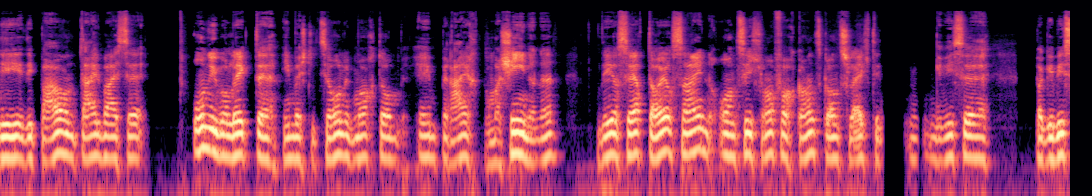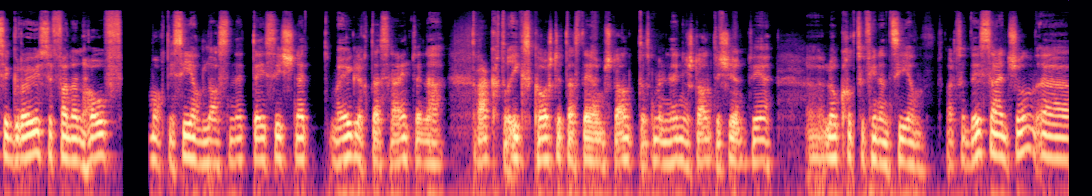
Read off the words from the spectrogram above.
die, die Bauern teilweise unüberlegte Investitionen gemacht haben im Bereich der Maschinen, ne? die ja sehr teuer sein und sich einfach ganz, ganz schlecht in gewisse, bei gewisse Größe von einem Hof amortisieren lassen. Nicht? Das ist nicht möglich, dass halt, wenn ein Traktor X kostet, dass der im Stand, dass man den imstand ist, irgendwie äh, locker zu finanzieren. Also das sind schon, äh,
